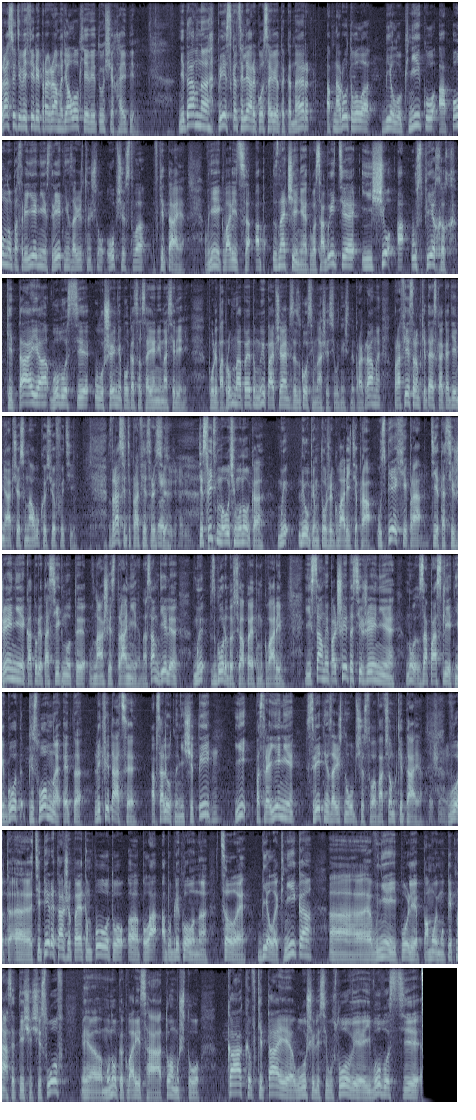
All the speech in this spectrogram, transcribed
Здравствуйте, в эфире программа «Диалог», я ведущий Хайпи. Недавно пресс-канцелярия Госсовета КНР обнародовала белую книгу о полном построении среднезажиточного общества в Китае. В ней говорится об значении этого события и еще о успехах Китая в области улучшения благосостояния населения. Более подробно об этом мы пообщаемся с гостем нашей сегодняшней программы, профессором Китайской академии общественной науки Сюэ Фути. Здравствуйте, профессор Сюэ. Здравствуйте, Харин. Действительно, мы очень много мы любим тоже говорить про успехи, про те достижения, которые достигнуты в нашей стране. На самом деле мы с гордостью об этом говорим. И самые большие достижения ну, за последний год, безусловно, это ликвидация абсолютно нищеты и построение среднезависимого общества во всем Китае. Вот, э, теперь также по этому поводу э, была опубликована целая белая книга, в ней более, по-моему, 15 тысяч слов. Э, много говорится о том, что как в Китае улучшились условия и в области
